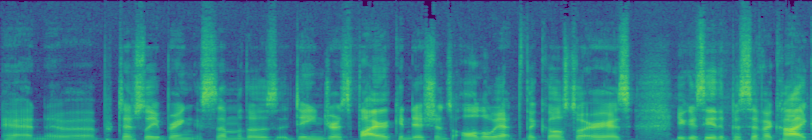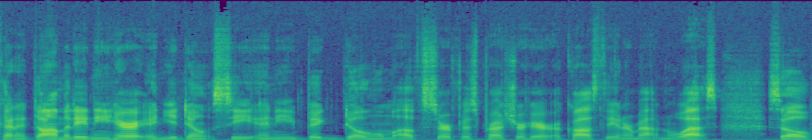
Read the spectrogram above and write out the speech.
and uh, potentially bring some of those dangerous fire conditions all the way up to the coastal areas. You can see the Pacific High kind of dominating here, and you don't see any big dome of surface pressure here across the Intermountain West. So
